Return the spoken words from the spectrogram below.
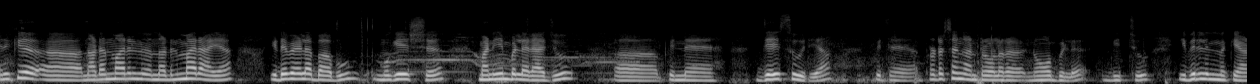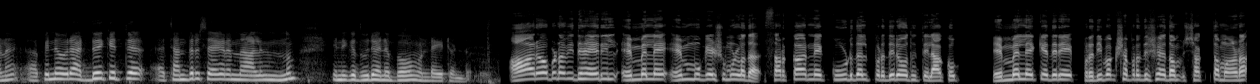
എനിക്ക് നടന്മാരിൽ നടന്മാരായ ഇടവേള ബാബു മുകേഷ് മണിയമ്പിള്ള രാജു പിന്നെ ജയസൂര്യ പിന്നെ പ്രൊട്ടക്ഷൻ കൺട്രോളർ നോബിൾ ബിച്ചു ഇവരിൽ നിന്നൊക്കെയാണ്. പിന്നെ ഒരു അഡ്വക്കേറ്റ് ചന്ദ്രശേഖരൻ എന്ന ആളിൽ നിന്നും എനിക്ക് ദുരനുഭവം ഉണ്ടായിട്ടുണ്ട്. ആരോപണ വിധേയരിൽ എം എൽ എ എം മുകേഷുമുള്ളത് സർക്കാരിനെ കൂടുതൽ പ്രതിരോധത്തിലാക്കും. എം എൽ എക്കെതിരെ പ്രതിപക്ഷ പ്രതിഷേധം ശക്തമാണ്.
